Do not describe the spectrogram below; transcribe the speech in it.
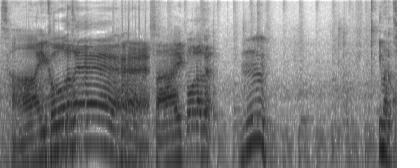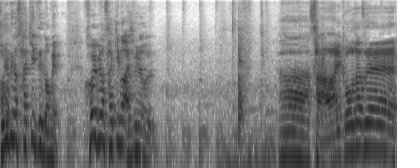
最高だぜ最高だぜうん今の小指の先で飲める小指の先の味見で飲めるあー最高だぜ。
